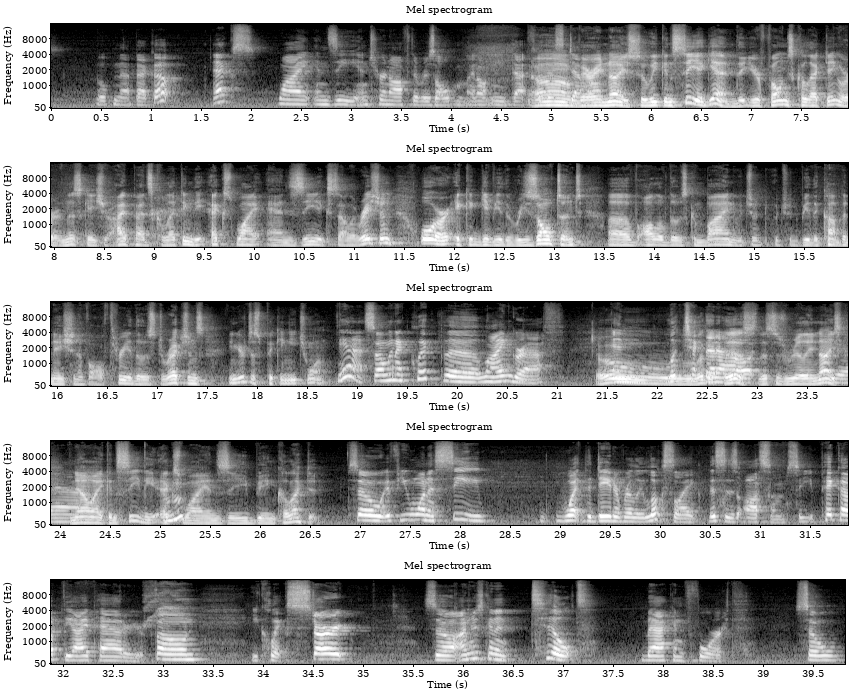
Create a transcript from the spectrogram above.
open that back up, X, Y, and Z, and turn off the resultant. I don't need that for Oh, this demo. very nice. So we can see again that your phone's collecting, or in this case, your iPad's collecting the X, Y, and Z acceleration, or it could give you the resultant of all of those combined, which would, which would be the combination of all three of those directions, and you're just picking each one. Yeah, so I'm going to click the line graph. Oh, And look- check that at this. out. This is really nice. Yeah. Now I can see the X, mm-hmm. Y, and Z being collected. So if you want to see what the data really looks like, this is awesome. So you pick up the iPad or your phone, you click start. So I'm just going to tilt back and forth. So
